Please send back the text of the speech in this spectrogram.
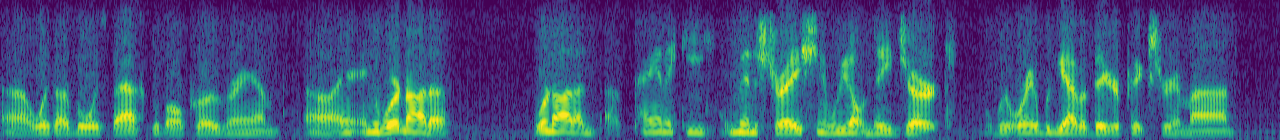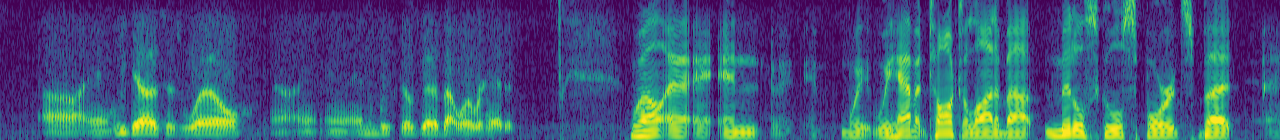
uh, with our boys basketball program. Uh, and, and we're not a we're not a, a panicky administration. We don't need jerk. We, we have a bigger picture in mind, uh, and he does as well, uh, and, and we feel good about where we're headed. Well, uh, and we we haven't talked a lot about middle school sports, but uh,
